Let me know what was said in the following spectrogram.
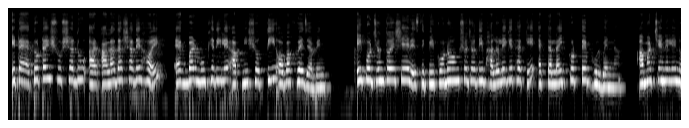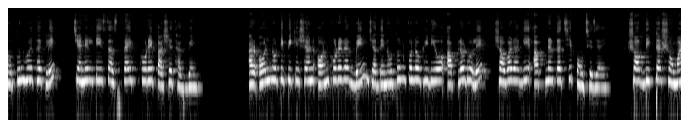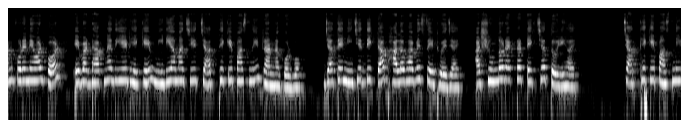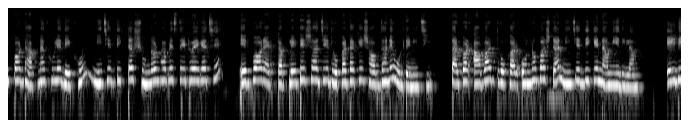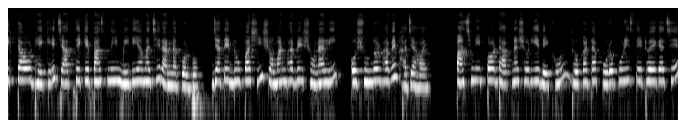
এটা এতটাই সুস্বাদু আর আলাদা স্বাদের হয়, একবার মুখে দিলে আপনি সত্যিই অবাক হয়ে যাবেন। এই পর্যন্ত এসে রেসিপির কোনো অংশ যদি ভালো লেগে থাকে, একটা লাইক করতে ভুলবেন না। আমার চ্যানেলে নতুন হয়ে থাকলে চ্যানেলটি সাবস্ক্রাইব করে পাশে থাকবেন আর অল নোটিফিকেশান অন করে রাখবেন যাতে নতুন কোনো ভিডিও আপলোড হলে সবার আগে আপনার কাছে পৌঁছে যায় সব দিকটা সমান করে নেওয়ার পর এবার ঢাকনা দিয়ে ঢেকে মিডিয়াম আঁচে চার থেকে পাঁচ মিনিট রান্না করব। যাতে নিচের দিকটা ভালোভাবে সেট হয়ে যায় আর সুন্দর একটা টেক্সচার তৈরি হয় চার থেকে পাঁচ মিনিট পর ঢাকনা খুলে দেখুন, নিচের দিকটা সুন্দরভাবে সেট হয়ে গেছে। এরপর একটা প্লেটের সাহায্যে ধোকাটাকে সাবধানে উল্টে নিচ্ছি। তারপর আবার ধোকার অন্য পাশটা নিচের দিকে নামিয়ে দিলাম। এই দিকটাও ঢেকে চার থেকে পাঁচ মিনিট মিডিয়াম আছে রান্না করব। যাতে দুপাশই সমানভাবে সোনালি ও সুন্দরভাবে ভাজা হয়। পাঁচ মিনিট পর ঢাকনা সরিয়ে দেখুন, ধোকাটা পুরোপুরি সেট হয়ে গেছে।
